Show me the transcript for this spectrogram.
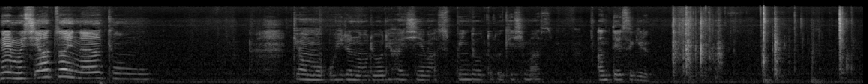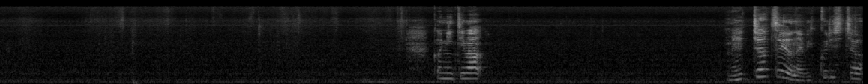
ね蒸し暑いね今日も。今日もお昼のお料理配信はすっぴんでお届けします。安定すぎる。こんにちは。めっちゃ暑いよね。びっくりしちゃう。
